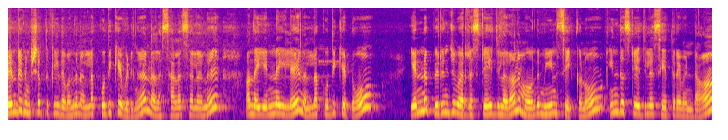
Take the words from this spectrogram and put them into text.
ரெண்டு நிமிஷத்துக்கு இதை வந்து நல்லா கொதிக்க விடுங்க. நல்லா சலசலன்னு அந்த எண்ணெயிலே நல்லா கொதிக்கட்டும். எண்ணெய் பிரிஞ்சு வர்ற ஸ்டேஜில் தான் நம்ம வந்து மீன் சேர்க்கணும். இந்த ஸ்டேஜில் சேர்த்துற வேண்டாம்.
